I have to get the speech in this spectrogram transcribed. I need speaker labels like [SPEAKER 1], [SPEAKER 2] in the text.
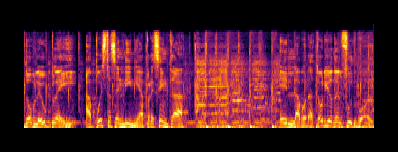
[SPEAKER 1] WPLAY Apuestas en línea presenta El Laboratorio del Fútbol.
